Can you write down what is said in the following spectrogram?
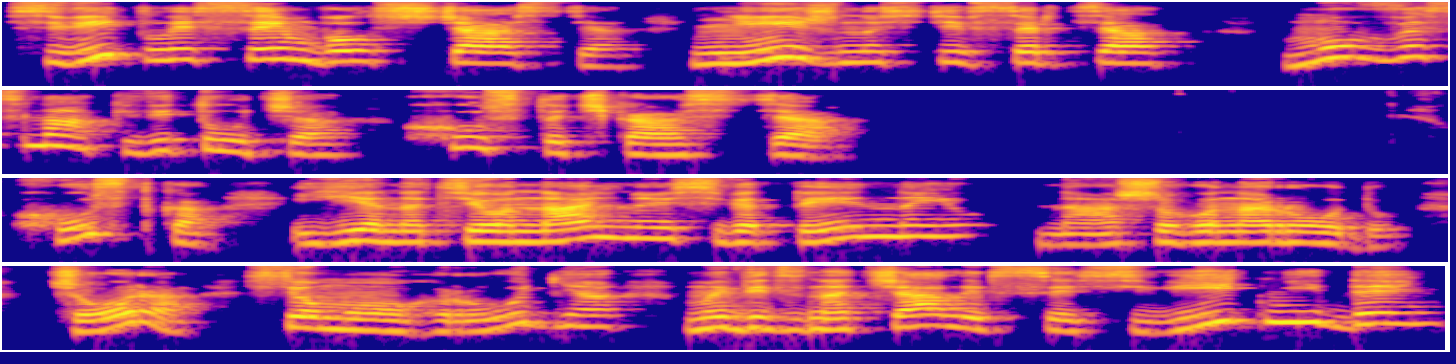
світлий символ щастя, ніжності в серцях, мов весна квітуча, хусточка ось ця. Хустка є національною святиною нашого народу. Вчора, 7 грудня, ми відзначали Всесвітній день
